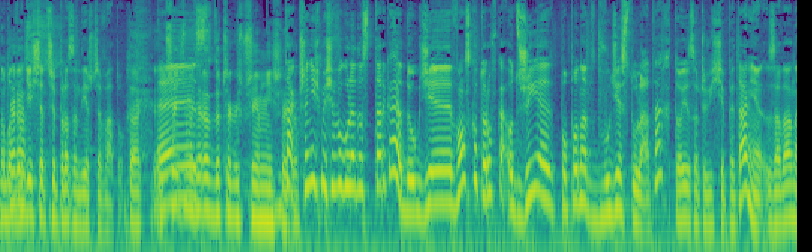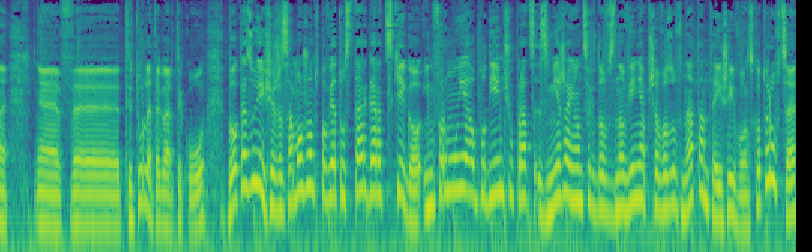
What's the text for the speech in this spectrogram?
no bo Teraz- 23% jeszcze VAT-u. Tak. Przejdźmy teraz do czegoś przyjemniejszego. Tak, przenieśmy się w ogóle do Stargardu, gdzie wąskotorówka odżyje po ponad 20 latach. To jest oczywiście pytanie zadane e, w e, tytule tego artykułu, bo okazuje się, że samorząd powiatu stargardzkiego informuje o podjęciu prac zmierzających do wznowienia przewozów na tamtejszej wąskotorówce.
